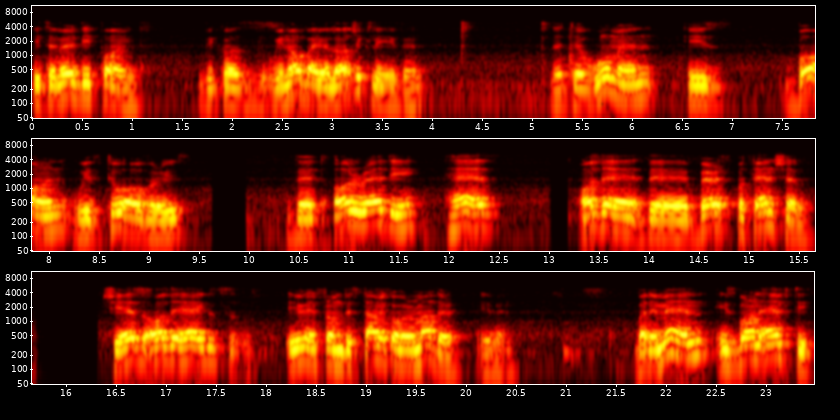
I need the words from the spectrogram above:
it's a very deep point because we know biologically even that a woman is born with two ovaries that already has all the, the birth potential. She has all the eggs even from the stomach of her mother even. But a man is born empty.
